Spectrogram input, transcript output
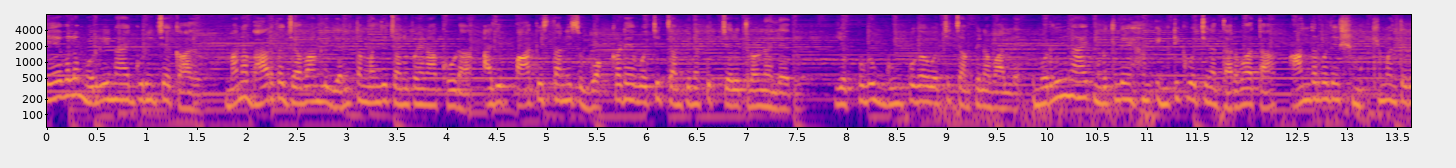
కేవలం మురళీ నాయక్ గురించే కాదు మన భారత జవాన్లు ఎంతమంది చనిపోయినా కూడా అది పాకిస్తానీస్ ఒక్కడే వచ్చి చంపినట్టు చరిత్రలోనే లేదు. ఎప్పుడూ గుంపుగా వచ్చి చంపిన వాళ్ళే. మురళీ నాయక్ మృతదేహం ఇంటికి వచ్చిన తర్వాత ఆంధ్రప్రదేశ్ ముఖ్యమంత్రి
